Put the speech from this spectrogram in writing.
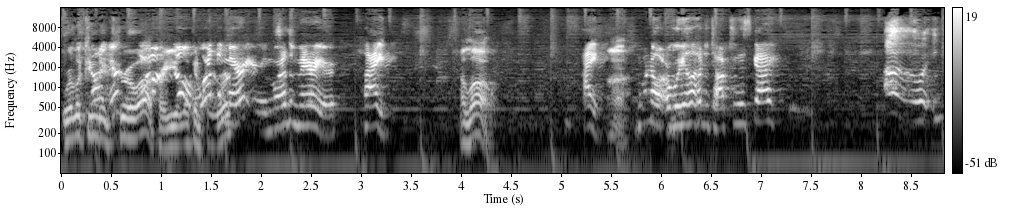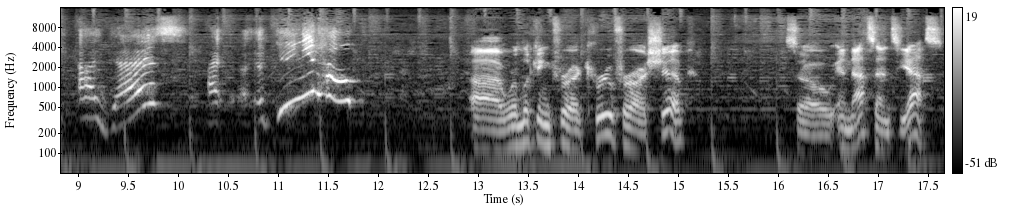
We're looking Oh, to crew up. Are you no, looking more for the work? merrier. More the merrier. Hi. Hello. Hi. Uh, No, no, are we allowed to talk to this guy? Oh, I guess. I, uh, do you need help? Uh, we're looking for a crew for our ship. So in that sense, yes.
